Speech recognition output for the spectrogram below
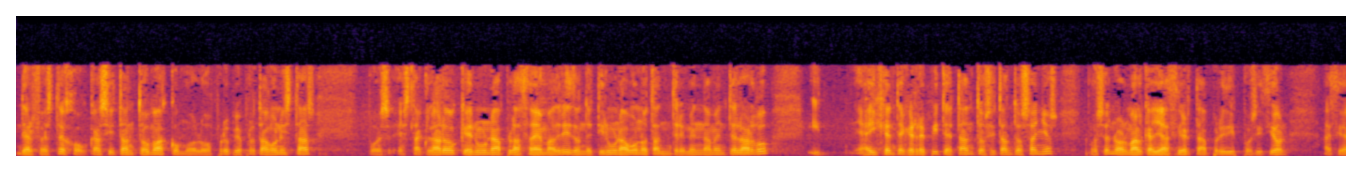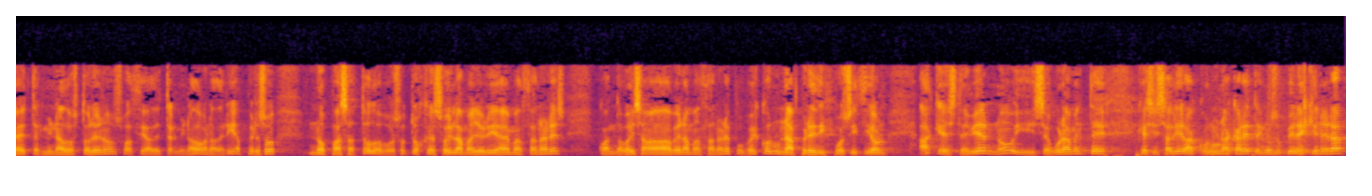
del festejo casi tanto más como los propios protagonistas, pues está claro que en una plaza de Madrid donde tiene un abono tan tremendamente largo y hay gente que repite tantos y tantos años, pues es normal que haya cierta predisposición hacia determinados toreros o hacia determinada ganadería. Pero eso no pasa a todo. Vosotros que sois la mayoría de Manzanares, cuando vais a ver a Manzanares, pues vais con una predisposición a que esté bien, ¿no? Y seguramente que si saliera con una careta y no supierais quién era,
